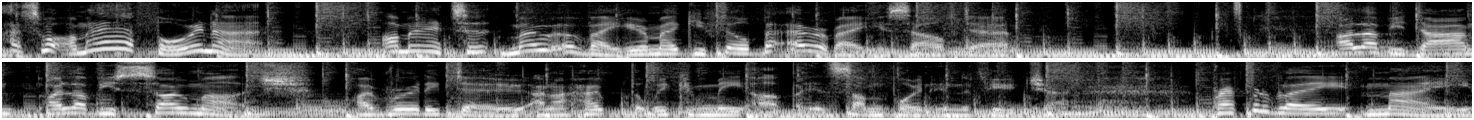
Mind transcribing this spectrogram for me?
That's what I'm here for, innit? I'm here to motivate you and make you feel better about yourself, dear." I love you, Dan. I love you so much. I really do, and I hope that we can meet up at some point in the future. Preferably May.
